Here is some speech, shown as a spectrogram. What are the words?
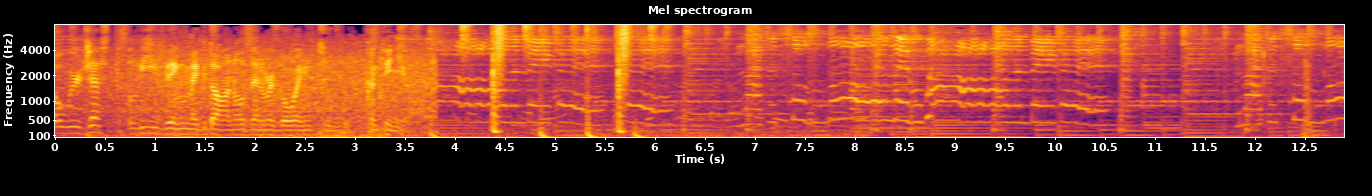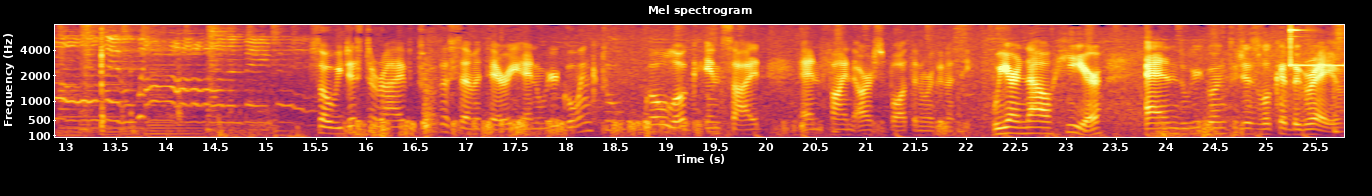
So we're just leaving McDonald's and we're going to continue. So we just arrived to the cemetery and we're going to go look inside and find our spot and we're gonna see. We are now here and we're going to just look at the grave.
